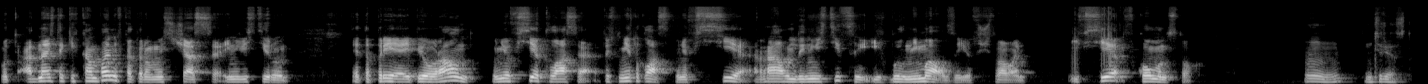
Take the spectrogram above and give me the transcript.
Вот одна из таких компаний, в которую мы сейчас инвестируем, это при IPO раунд, у нее все классы, то есть нету классов, у нее все раунды инвестиций, их было немало за ее существование, и все в common stock. Mm-hmm. Интересно,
